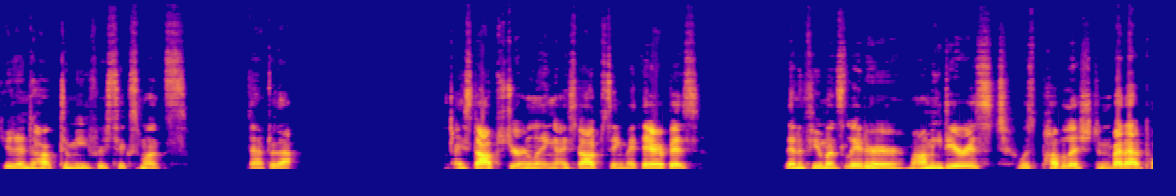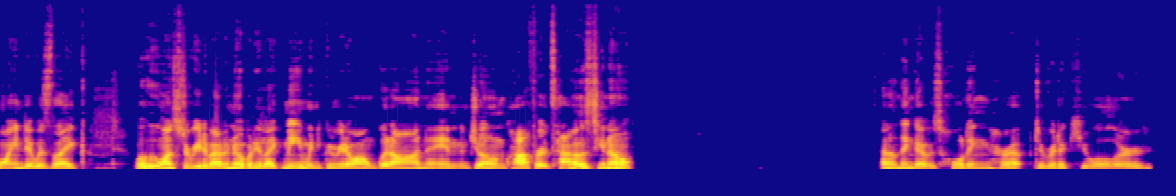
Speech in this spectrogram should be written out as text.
You didn't talk to me for six months after that. I stopped journaling, I stopped seeing my therapist. Then a few months later, Mommy Dearest was published, and by that point it was like, well, who wants to read about a nobody like me when you can read about what on in Joan Crawford's house, you know? I don't think I was holding her up to ridicule or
